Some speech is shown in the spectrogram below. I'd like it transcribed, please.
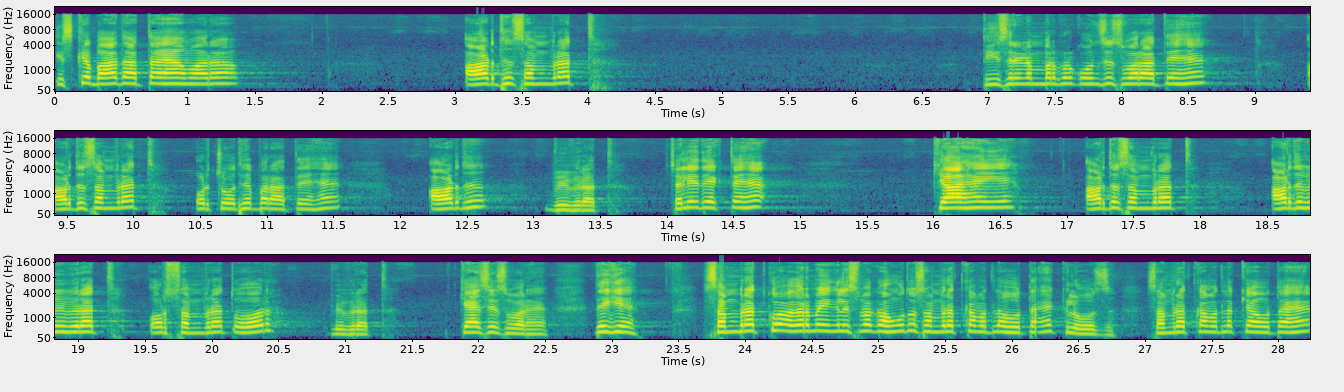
इसके बाद आता है हमारा अर्ध समृत तीसरे नंबर पर कौन से स्वर आते हैं? अर्ध समृत और चौथे पर आते हैं अर्ध विव्रत चलिए देखते हैं क्या है ये। अर्ध समृत अर्ध विवृत और समृत और विव्रत कैसे स्वर हैं? देखिए समृत को अगर मैं इंग्लिश में कहूँ तो समृत का मतलब होता है क्लोज समृत का मतलब क्या होता है?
